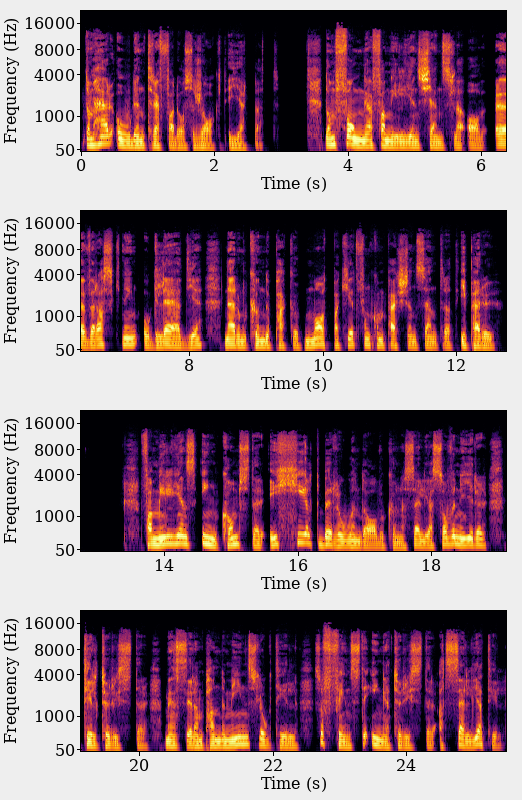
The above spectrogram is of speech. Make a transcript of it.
De här orden träffade oss rakt i hjärtat. De fångar familjens känsla av överraskning och glädje när de kunde packa upp matpaket från Compassion-centret i Peru. Familjens inkomster är helt beroende av att kunna sälja souvenirer till turister, men sedan pandemin slog till så finns det inga turister att sälja till.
